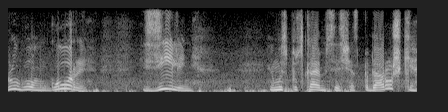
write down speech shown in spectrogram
Кругом горы, зелень. И мы спускаемся сейчас по дорожке.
